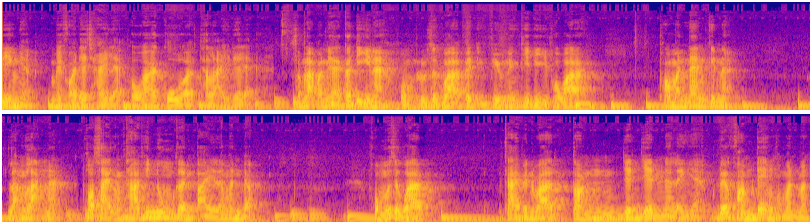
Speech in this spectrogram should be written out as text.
วิ่งเนี่ยไม่ค่อยได้ใช้แหละเพราะว่ากลัวถลายนี่แหละสำหรับอันนี้ก็ดีนะ ผมรู้สึกว่าเป็นอีกฟิลหนึ่งที่ดี เพราะว่าพอมันแน่นขึ้นอะหลังๆอะ พอใส่รองเท้าที่นุ่มเกินไปแล้วมันแบบ ผมรู้สึกว่ากลายเป็นว่าตอนเย็นๆอะไรเงี้ย ด้วยความเด้งของมันมั้ง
